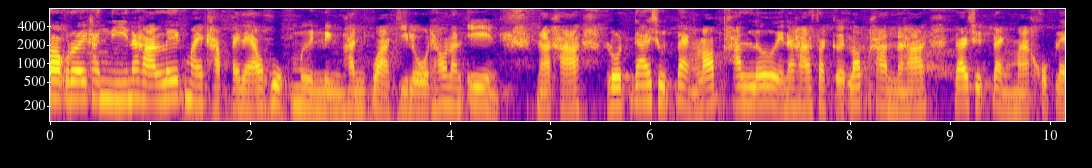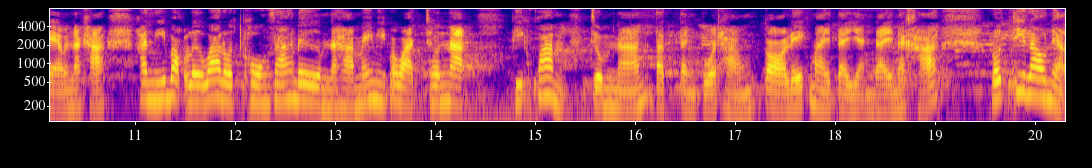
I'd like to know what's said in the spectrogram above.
บอกเลยคันนี้นะคะ เลขไมค์ขับไปแล้ว 61,000 กว่ากิโลเท่านั้นเองนะคะรถได้ชุดแต่งรอบคันเลยนะคะ สเกิร์ตรอบคันนะคะ ได้ชุดแต่งมาครบแล้วนะคะคันนี้บอกเลยว่ารถโครงสร้างเดิมนะคะ ไม่มีประวัติชนหนัก พลิกคว่ำจมน้ำตัดแต่งตัวถังกอเลขไม้แต่อย่างใดนะคะ รถที่เราเนี่ย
